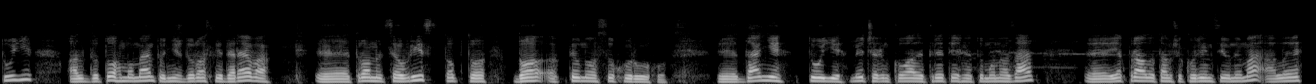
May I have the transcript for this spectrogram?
туї, але до того моменту, ніж дорослі дерева е, тронуться в ріст, тобто до активного сухоруху. Е, дані туї ми черенкували три тижні тому назад. Е, як правило, там ще корінців нема, але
